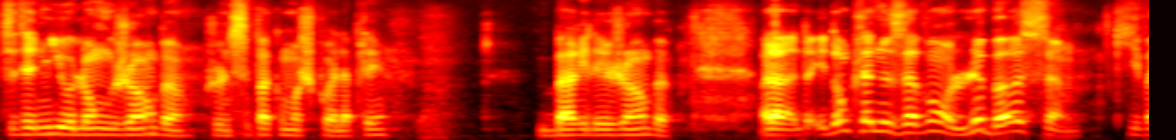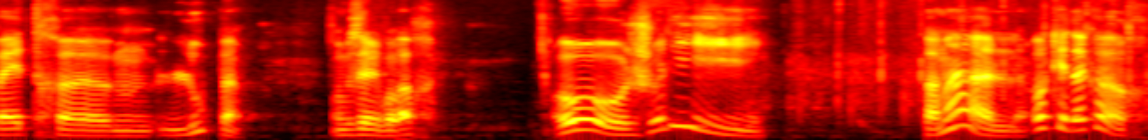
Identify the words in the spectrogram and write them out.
cet ennemi aux longues jambes, je ne sais pas comment je pourrais l'appeler. Barry les jambes. Voilà, et donc là, nous avons le boss qui va être euh, Loop. Vous allez voir. Oh, joli Pas mal Ok, d'accord.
